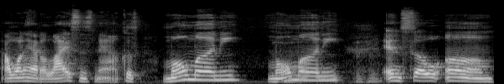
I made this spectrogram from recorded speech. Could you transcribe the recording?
I want to have a license now because more money, more mm-hmm. money, mm-hmm. and so um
